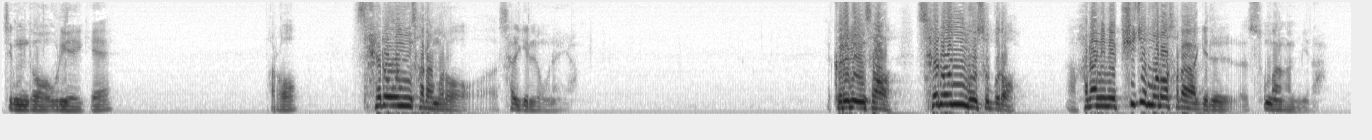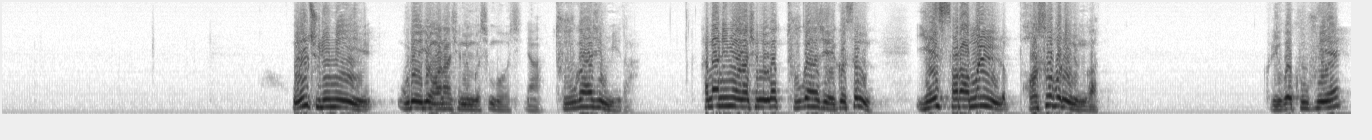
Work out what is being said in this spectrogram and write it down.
지금도 우리에게 바로 새로운 사람으로 살기를 원해요. 그러면서 새로운 모습으로 하나님의 피조물로 살아가기를 소망합니다. 오늘 주님이 우리에게 원하시는 것이 무엇이냐? 두 가지입니다. 하나님이 원하시는 것 두 가지예요. 그것은 옛 사람을 벗어버리는 것. 그리고 그 후에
